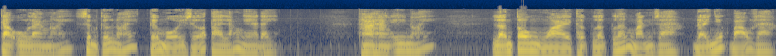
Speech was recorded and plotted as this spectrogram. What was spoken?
Cao U Lan nói, xin cứ nói, tiểu muội rửa tay lắng nghe đây. Hà Hàng Y nói, lệnh tôn ngoài thực lực lớn mạnh ra, đệ nhất bảo ra,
